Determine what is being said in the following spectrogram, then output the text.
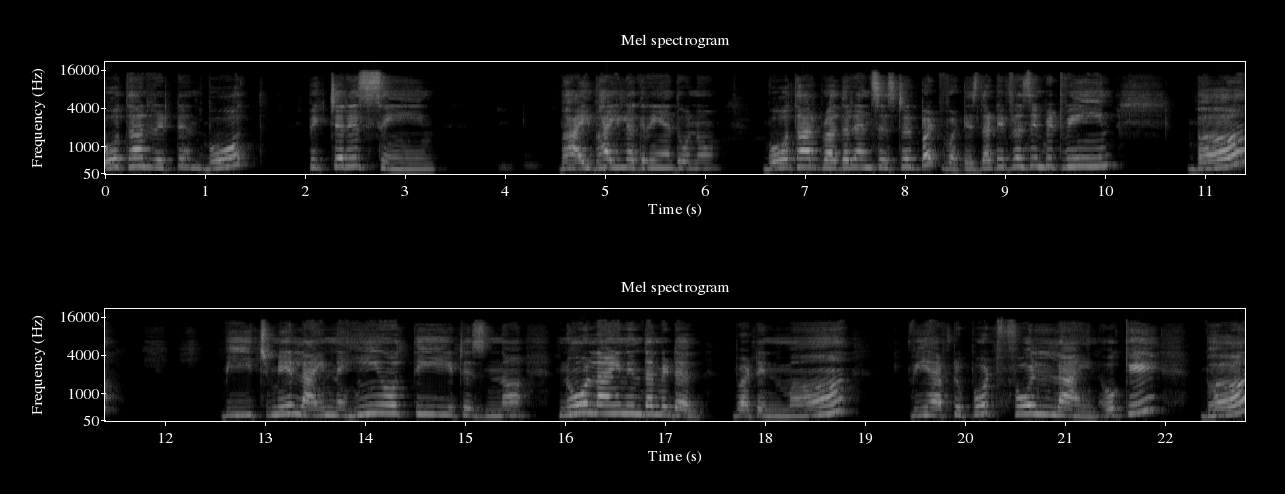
both are written both picture is same भाई भाई लग रहे हैं दोनों both are brother and sister but what is the difference in between भ बीच में लाइन नहीं होती it is not no line in the middle but in ma we have to put full line okay? Bha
